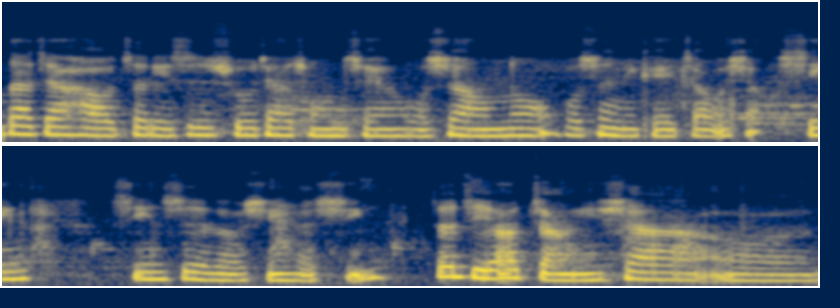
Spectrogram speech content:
大家好，这里是书架中间，我是昂诺，或是你可以叫我小新，新是流星的星。这集要讲一下呃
